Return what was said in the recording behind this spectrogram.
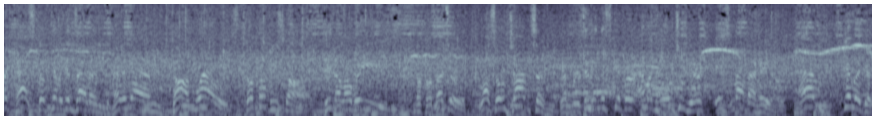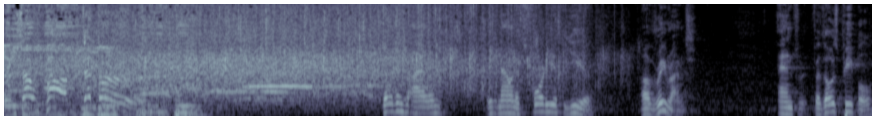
the cast of Gilligan's Island, Marianne, Dawn Wells, the movie star, Tina Louise, the professor, Russell Johnson, representing the skipper, Alan Hale Jr., is Lana Hale, and Gilligan himself, Bob Denver. Gilligan's Island is now in its 40th year of reruns. And for, for those people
